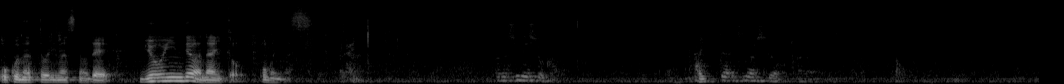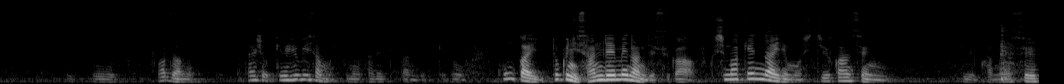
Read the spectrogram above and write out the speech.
行っておりますので病院ではないと思います。よろしいでしょうか？はい。じゃあ一番後ろあまずあの最初 KFB さんも質問されてたんです今回特に3例目なんですが福島県内でも市中感染っていう可能性、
